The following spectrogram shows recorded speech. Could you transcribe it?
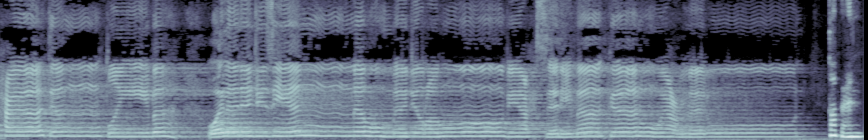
حياة طيبة ولنجزينهم أجرهم بأحسن ما كانوا يعملون. طبعا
